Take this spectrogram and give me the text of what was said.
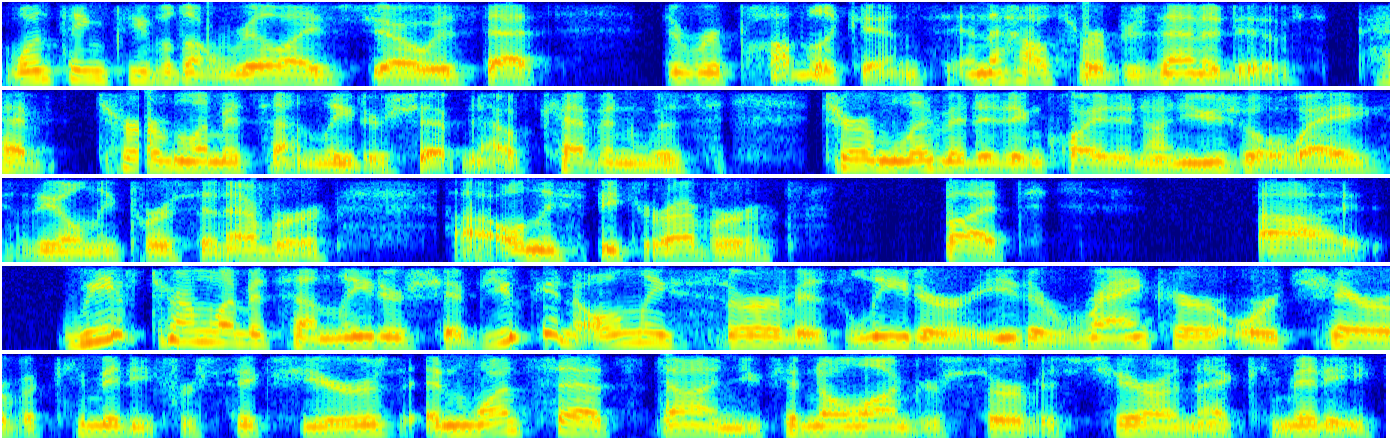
one thing people don't realize, Joe, is that the Republicans in the House of Representatives have term limits on leadership. Now, Kevin was term limited in quite an unusual way, the only person ever, only speaker ever but uh, we have term limits on leadership. You can only serve as leader, either ranker or chair of a committee for six years. And once that's done, you can no longer serve as chair on that committee.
